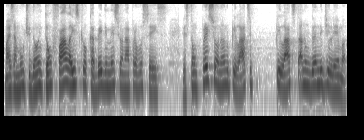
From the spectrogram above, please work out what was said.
Mas a multidão então fala isso que eu acabei de mencionar para vocês. Eles estão pressionando Pilatos e Pilatos está num grande dilema.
